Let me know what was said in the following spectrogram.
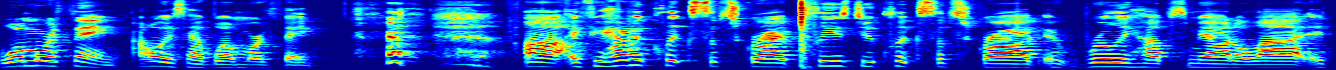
one more thing. I always have one more thing. uh, if you haven't clicked subscribe, please do click subscribe. It really helps me out a lot. It,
